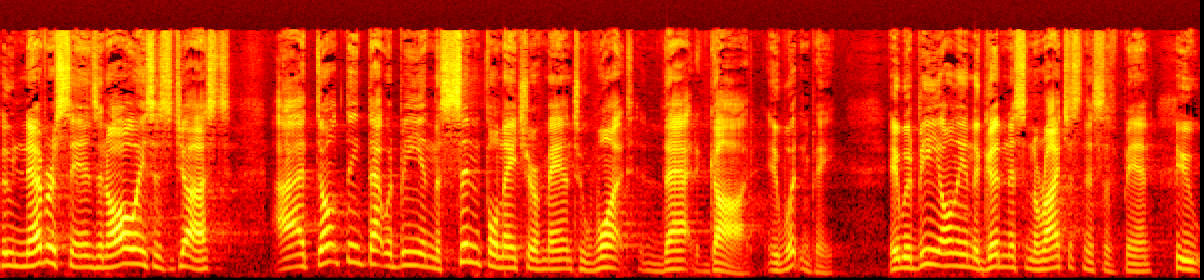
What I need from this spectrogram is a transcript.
who never sins and always is just, I don't think that would be in the sinful nature of man to want that God. It wouldn't be. It would be only in the goodness and the righteousness of men to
